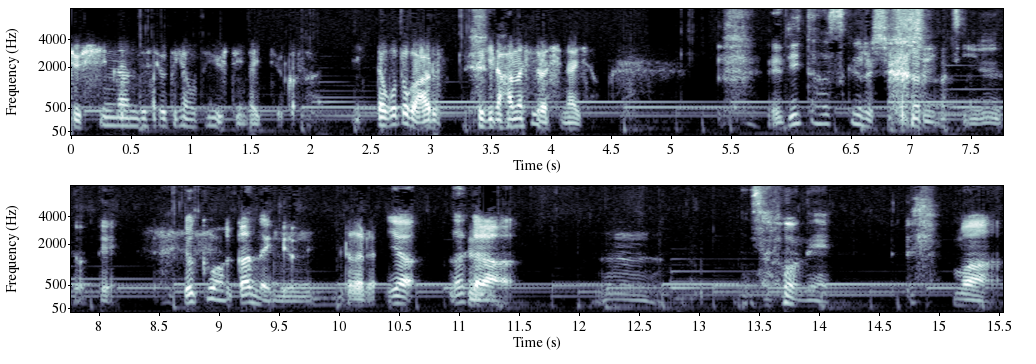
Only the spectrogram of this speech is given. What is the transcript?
出身なんですよ的なこと言う人いないっていうかさ、行ったことがある的な話すらしないじゃん。エディタースクール出身っていうのって、よくわかんないけどね。うん、だから、いや、だから、うん、そうね。まあ、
